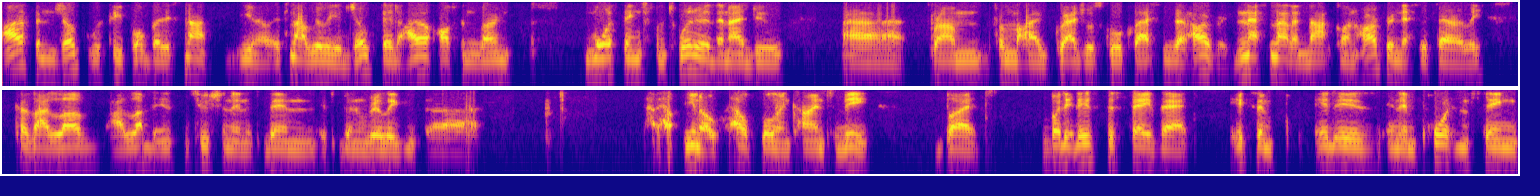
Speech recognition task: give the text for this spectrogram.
I often joke with people, but it's not, you know, it's not really a joke that I often learn more things from Twitter than I do uh, from from my graduate school classes at Harvard. And that's not a knock on Harvard necessarily, because I love I love the institution and it's been it's been really uh, you know helpful and kind to me. But but it is to say that it's it is an important thing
